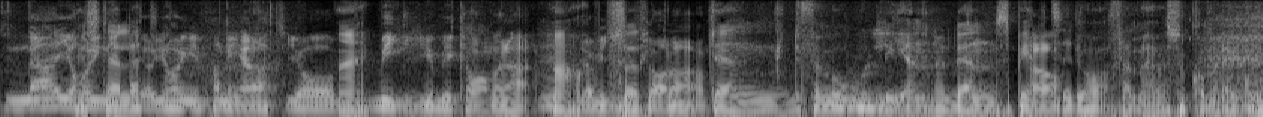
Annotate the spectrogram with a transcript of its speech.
Nej, jag har, inget, Istället? jag, jag har inget planerat. Jag Nej. vill ju bli klar med det här. Ja, jag vill ju klara... den, förmodligen den speltid du har framöver så kommer den gå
